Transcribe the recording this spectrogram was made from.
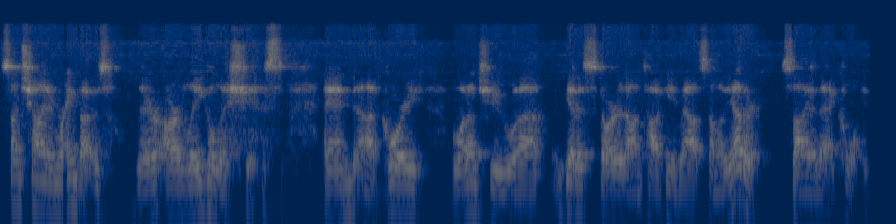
sunshine and rainbows. There are legal issues. And uh, Corey, why don't you uh, get us started on talking about some of the other side of that coin?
